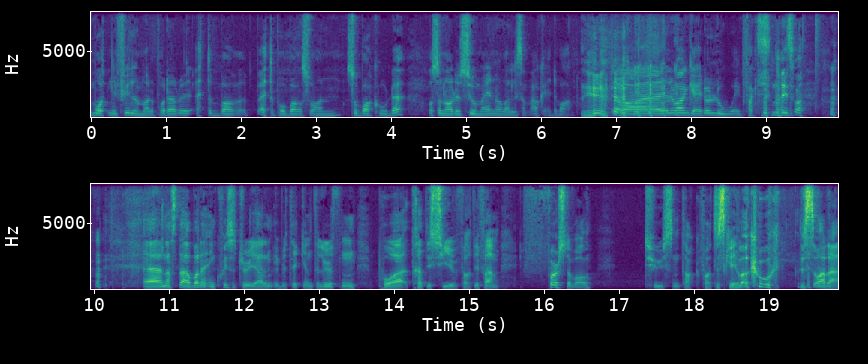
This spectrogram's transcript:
måten de filma det på, der du etter bare, etterpå bare så han så bakhodet, og så når du zoomer inn, og var liksom OK, det var han. Det var, det var en gøy. Da lo jeg faktisk når jeg så Eh, neste er bare en Inquisitor-hjelm i butikken til Luthen på 3745. First of all, tusen takk for at du skriver kor. Du så det.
